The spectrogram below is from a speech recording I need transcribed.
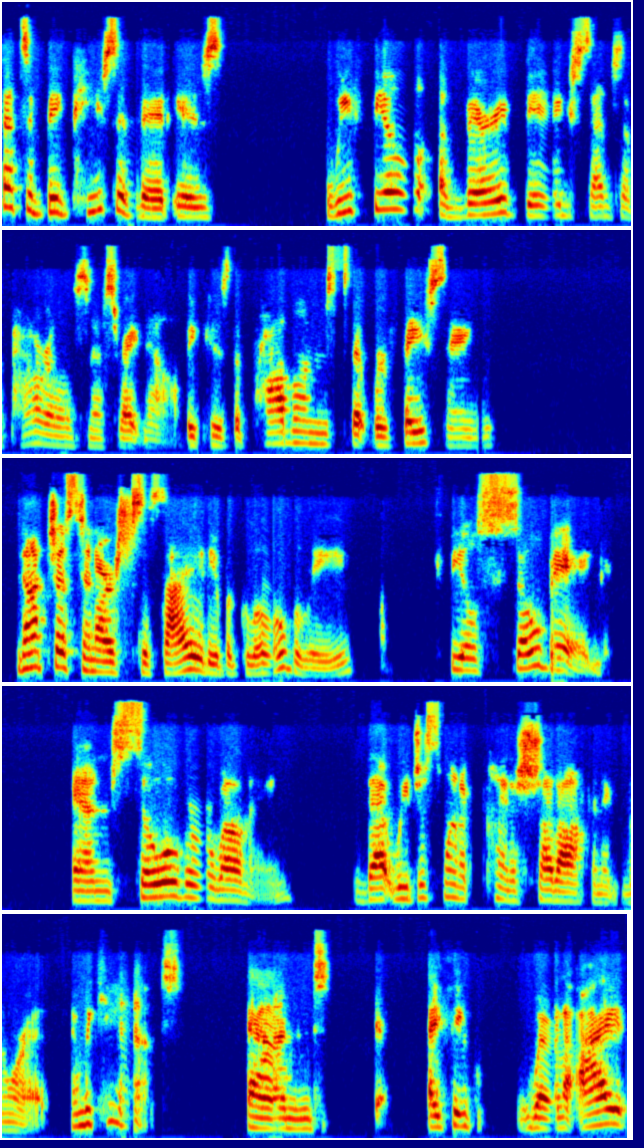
that's a big piece of it is we feel a very big sense of powerlessness right now because the problems that we're facing, not just in our society, but globally, feel so big and so overwhelming that we just want to kind of shut off and ignore it. And we can't. And I think when I,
